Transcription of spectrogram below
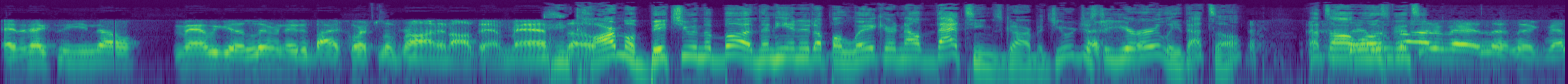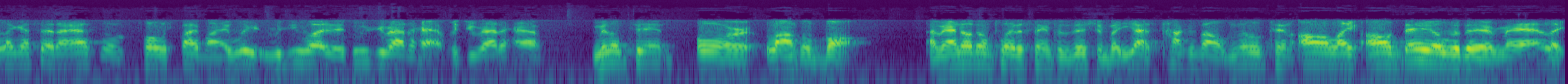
And the next thing you know, man, we get eliminated by, of course, LeBron and all them, man. And so, Karma bit you in the butt, and then he ended up a Laker. Now that team's garbage. You were just a year early. That's all. That's all it man, was, Vincent. LeBron, man, look, look, man. Like I said, I asked the Polish fight man, hey, would would you want- who would you rather have? Would you rather have Middleton or Lonzo Ball? I mean, I know they don't play the same position, but you guys talk about Middleton all like all day over there, man. Like,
